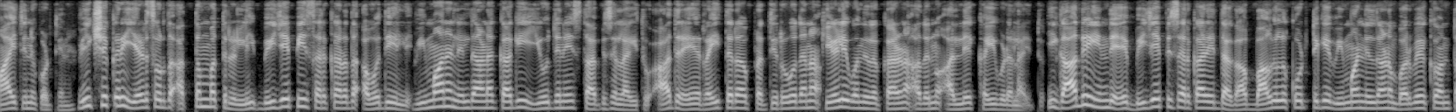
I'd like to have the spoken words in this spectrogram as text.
ಮಾಹಿತಿಯನ್ನು ಕೊಡ್ತೇನೆ. ವೀಕ್ಷಕರು, ಎರಡ್ ಸಾವಿರದ ಹತ್ತೊಂಬತ್ತರಲ್ಲಿ ಬಿಜೆಪಿ ಸರ್ಕಾರದ ಅವಧಿಯಲ್ಲಿ ವಿಮಾನ ನಿಲ್ದಾಣಕ್ಕಾಗಿ ಯೋಜನೆ ಸ್ಥಾಪಿಸಲಾಯಿತು. ಆದರೆ ರೈತರ ಪ್ರತಿರೋಧನ ಕೇಳಿ ಬಂದಿದ ಕಾರಣ ಅದನ್ನು ಅಲ್ಲೇ ಕೈ ಬಿಡಲಾಯಿತು ಈಗಾಗಲೇ ಹಿಂದೆ ಬಿಜೆಪಿ ಸರ್ಕಾರ ಇದ್ದಾಗ ಬಾಗಲಕೋಟೆಗೆ ವಿಮಾನ ನಿಲ್ದಾಣ ಬರಬೇಕು ಅಂತ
